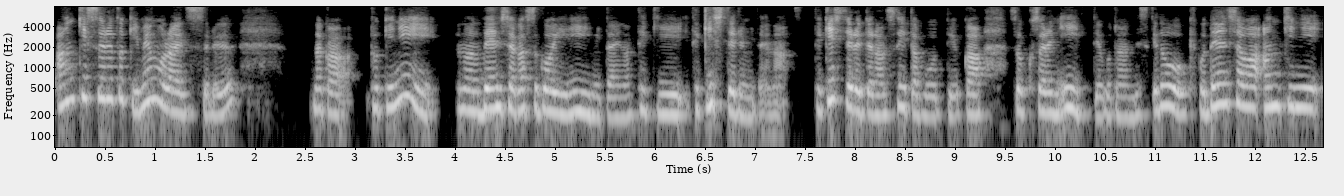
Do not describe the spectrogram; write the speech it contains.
暗記する時メモライズするなんか時にの電車がすごいいいみたいな適適してるみたいな適してるっていうのはスイータボーっていうかすごくそれにいいっていうことなんですけど結構電車は暗記に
